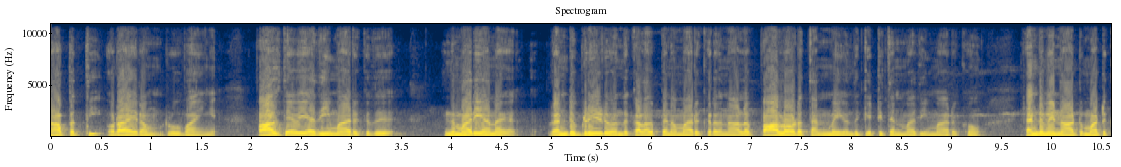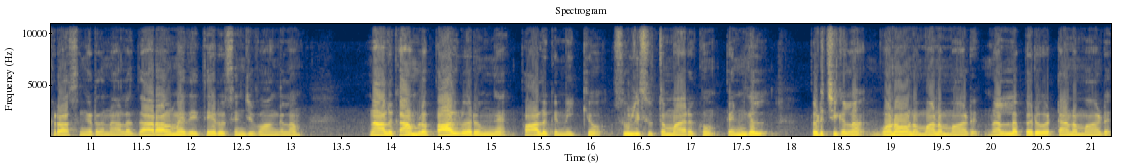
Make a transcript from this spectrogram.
நாற்பத்தி ஓராயிரம் ரூபாய்ங்க. பால் தேவை அதிகமாக இருக்குது. இந்த மாதிரியான ரெண்டு பிரீடு வந்து கலப்பினமாக இருக்கிறதுனால பாலோட தன்மை வந்து கெட்டித்தன்மை அதிகமாக இருக்கும். ரெண்டுமே நாட்டு மாட்டு கிராஸுங்கிறதுனால தாராளமாக இதை தேர்வு செஞ்சு வாங்கலாம். நாலு காம்பில் பால் வருங்க. பாலுக்கு நிற்கும் சுழி சுத்தமாக இருக்கும். பெண்கள் பிடிச்சிக்கலாம். குணவனமான மாடு. நல்ல பெருவட்டான மாடு.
